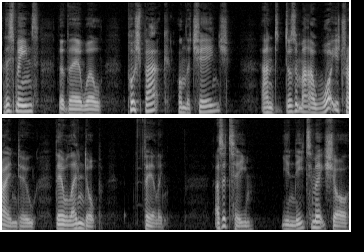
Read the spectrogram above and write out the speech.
This means that they will push back on the change, and doesn't matter what you try and do, they will end up failing. As a team, you need to make sure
